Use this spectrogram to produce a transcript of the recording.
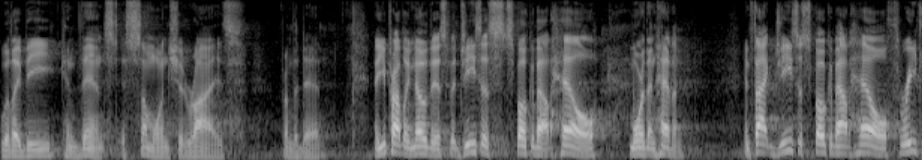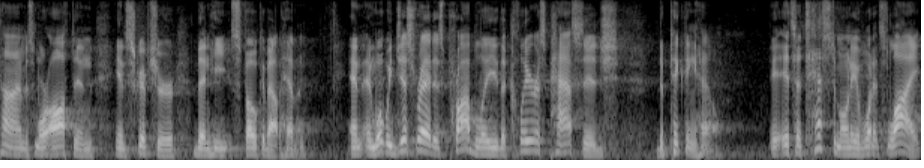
will they be convinced if someone should rise from the dead. Now, you probably know this, but Jesus spoke about hell more than heaven. In fact, Jesus spoke about hell three times more often in Scripture than he spoke about heaven. And, and what we just read is probably the clearest passage depicting hell. It's a testimony of what it's like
